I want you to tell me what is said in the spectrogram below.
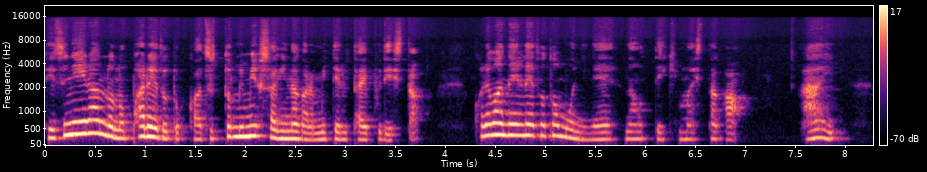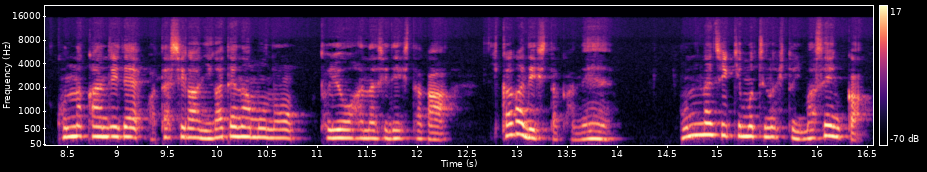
ディズニーランドのパレードとかずっと耳塞ぎながら見てるタイプでした。これは年齢とともにね、治っていきましたが。はい。こんな感じで私が苦手なものというお話でしたが、いかがでしたかね？同じ気持ちの人いませんか？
